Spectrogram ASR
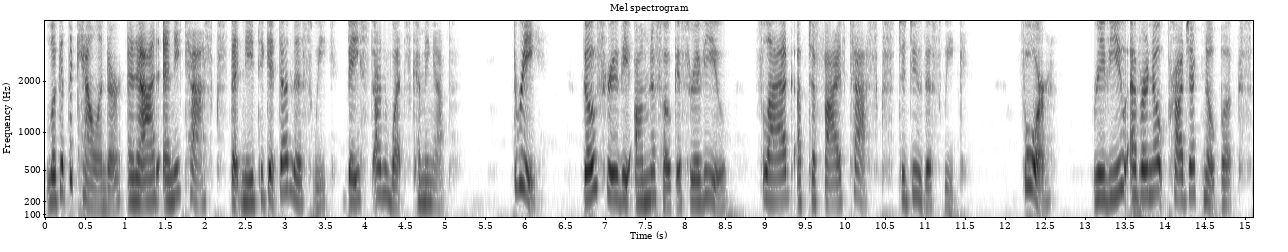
Look at the calendar and add any tasks that need to get done this week based on what's coming up. 3. Go through the OmniFocus review Flag up to five tasks to do this week. 4. Review Evernote project notebooks,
